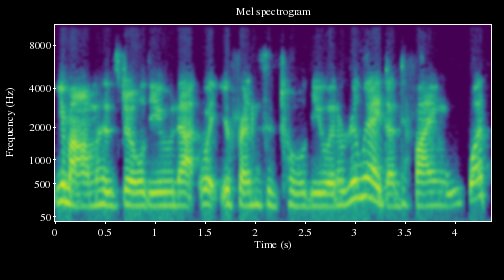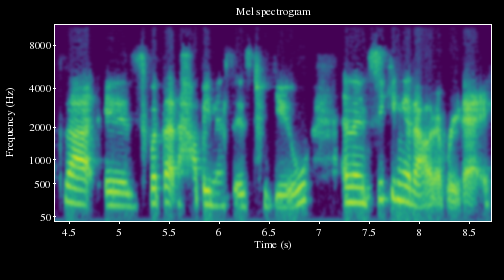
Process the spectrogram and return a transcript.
your mom has told you, not what your friends have told you, and really identifying what that is, what that happiness is to you, and then seeking it out every day.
